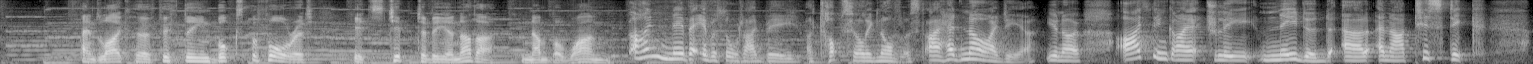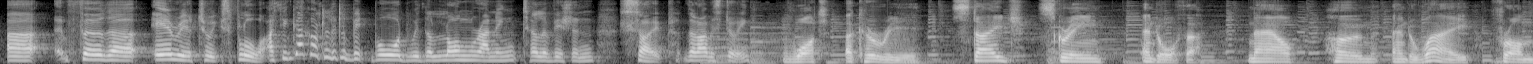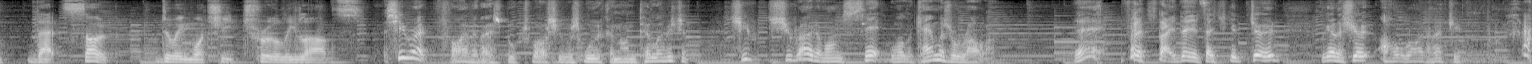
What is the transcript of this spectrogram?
And like her 15 books before it, it's tipped to be another number one. I never ever thought I'd be a top selling novelist. I had no idea, you know. I think I actually needed uh, an artistic. Uh, further area to explore. I think I got a little bit bored with the long running television soap that I was doing. What a career! Stage, screen, and author. Now, home and away from that soap, doing what she truly loves. She wrote five of those books while she was working on television. She, she wrote them on set while the cameras were rolling. Yeah, first day did say she could, Jude, we're going to shoot. Oh, right, aren't you?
